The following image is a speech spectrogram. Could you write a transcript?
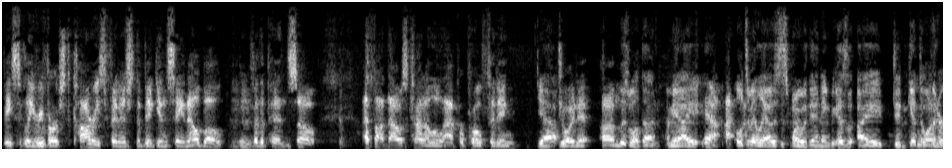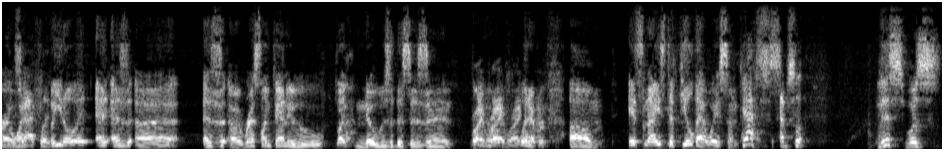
basically reversed Kairi's finish, the big insane elbow Mhm. for the pin. So I thought that was kind of a little apropos fitting. Yeah, Enjoyed it. it Um, was well done. I mean, I yeah, I, ultimately I was disappointed with the ending because I didn't get the Won- winner I exactly. wanted. But you know what? As uh, as a wrestling fan who like knows that this isn't right, you know, right, right. whatever. Um, it's nice to feel that way sometimes. Yes, absolutely. This was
